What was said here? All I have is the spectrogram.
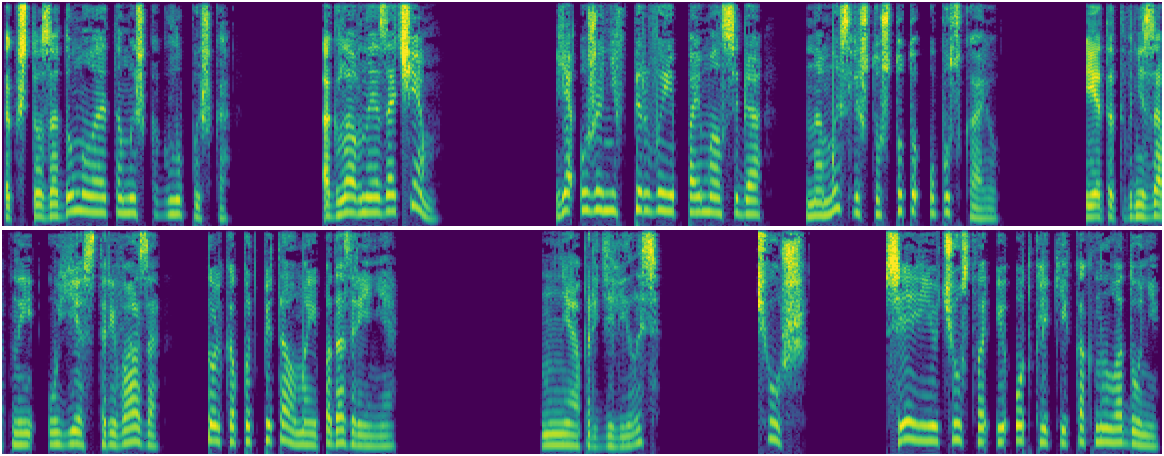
Так что задумала эта мышка-глупышка? А главное, зачем? Я уже не впервые поймал себя на мысли, что что-то упускаю. И этот внезапный уезд Реваза только подпитал мои подозрения. Не определилась? Чушь. Все ее чувства и отклики как на ладони.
